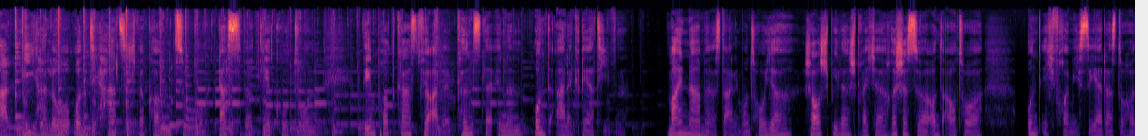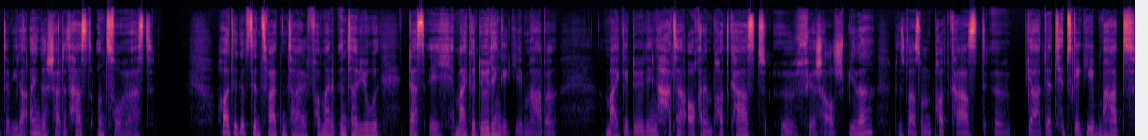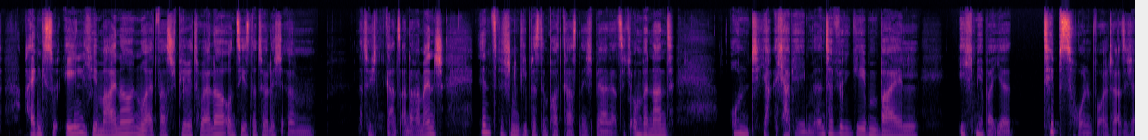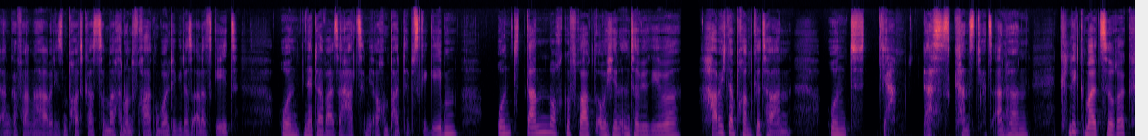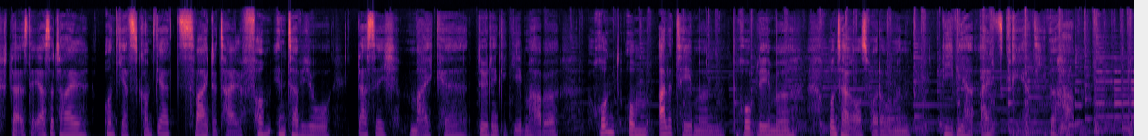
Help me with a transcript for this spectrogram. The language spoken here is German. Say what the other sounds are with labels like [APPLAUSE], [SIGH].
Hallo und herzlich willkommen zu Das wird dir gut tun, dem Podcast für alle Künstlerinnen und alle Kreativen. Mein Name ist Daniel Montoya, Schauspieler, Sprecher, Regisseur und Autor und ich freue mich sehr, dass du heute wieder eingeschaltet hast und zuhörst. Heute gibt es den zweiten Teil von meinem Interview, das ich Maike Döling gegeben habe. Maike Döling hatte auch einen Podcast äh, für Schauspieler. Das war so ein Podcast, äh, ja, der Tipps gegeben hat, eigentlich so ähnlich wie meiner, nur etwas spiritueller. Und sie ist natürlich, ähm, natürlich ein ganz anderer Mensch. Inzwischen gibt es den Podcast nicht mehr, der hat sich umbenannt. Und ja, ich habe ihr eben ein Interview gegeben, weil ich mir bei ihr Tipps holen wollte, als ich angefangen habe, diesen Podcast zu machen und fragen wollte, wie das alles geht. Und netterweise hat sie mir auch ein paar Tipps gegeben und dann noch gefragt, ob ich ihr ein Interview gebe. Habe ich dann prompt getan. Und ja, das kannst du jetzt anhören. Klick mal zurück, da ist der erste Teil. Und jetzt kommt der zweite Teil vom Interview, das ich Maike Döling gegeben habe, rund um alle Themen, Probleme und Herausforderungen, die wir als Kreative haben.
